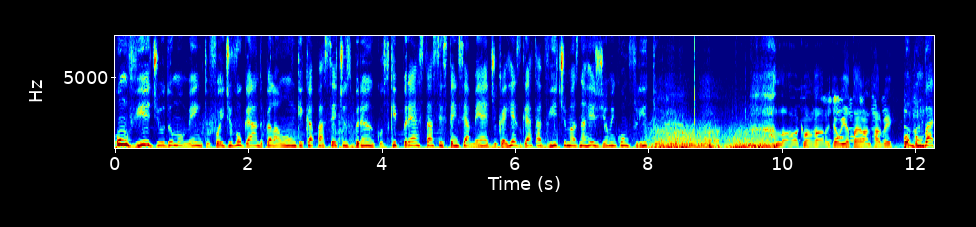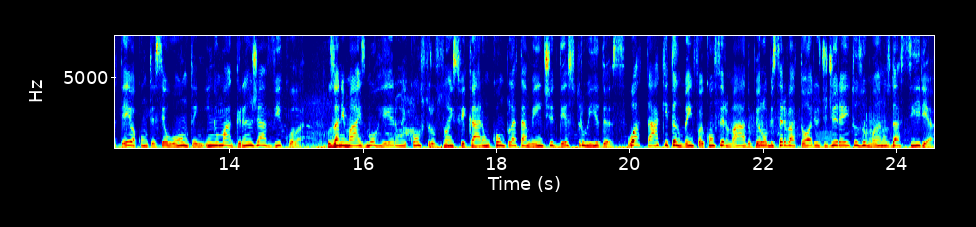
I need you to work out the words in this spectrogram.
Um vídeo do momento foi divulgado pela ONG Capacetes Brancos, que presta assistência médica e resgata vítimas na região em conflito. O bombardeio aconteceu ontem em uma granja avícola. Os animais morreram e construções ficaram completamente destruídas. O ataque também foi confirmado pelo Observatório de Direitos Humanos da Síria,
